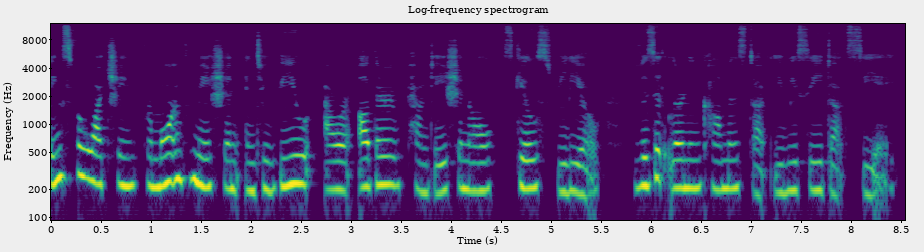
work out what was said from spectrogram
Thanks for watching. For more information and to view our other foundational skills video, visit learningcommons.ubc.ca.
